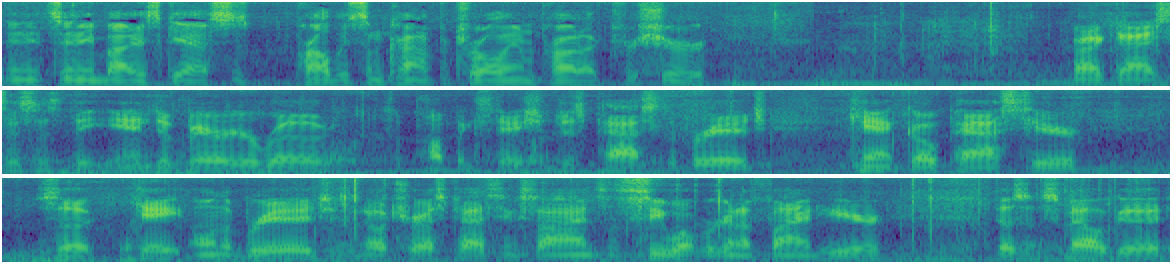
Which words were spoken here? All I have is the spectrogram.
and it's anybody's guess. It's probably some kind of petroleum product for sure. All right, guys, this is the end of Barriere Road. It's a pumping station just past the bridge. Can't go past here. There's a gate on the bridge. There's no trespassing signs. Let's see what we're gonna find here. Doesn't smell good.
